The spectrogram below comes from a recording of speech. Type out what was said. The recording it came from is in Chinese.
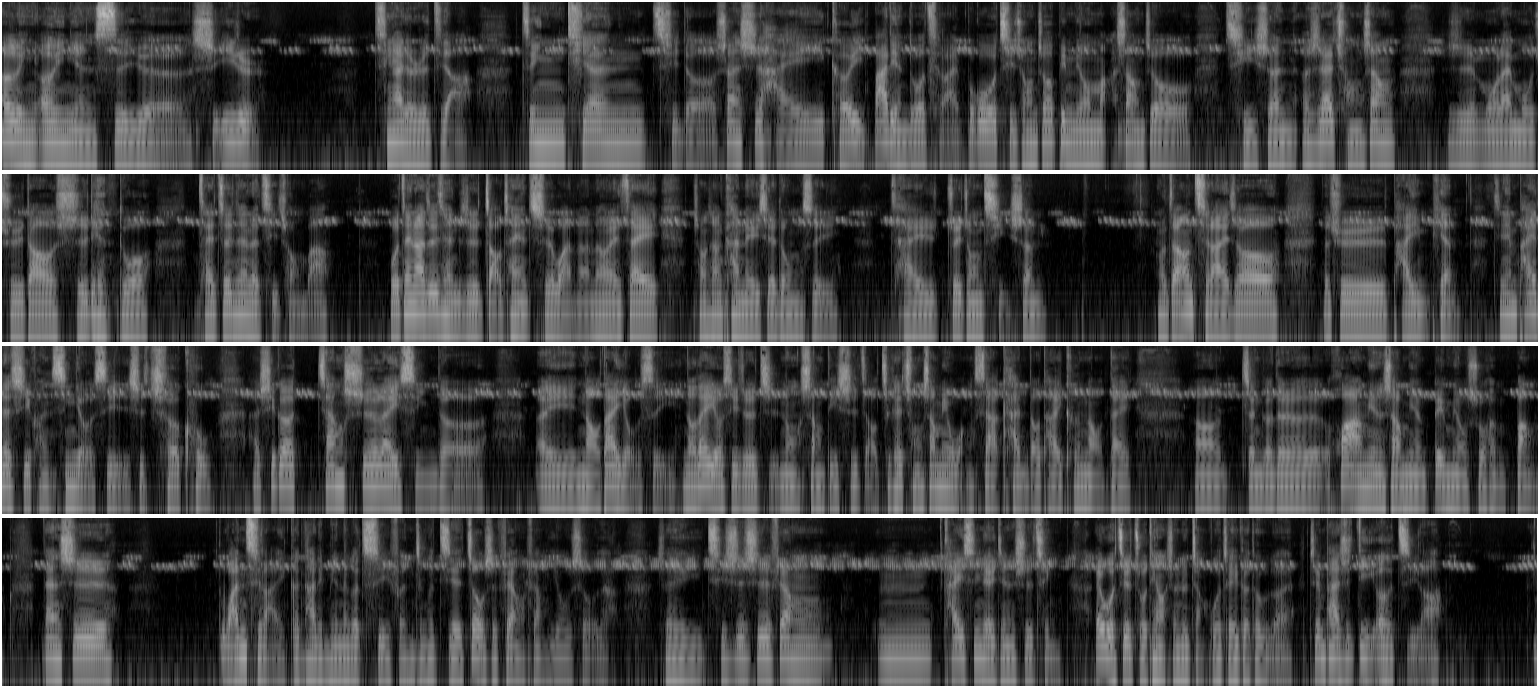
二零二一年四月十一日，亲爱的日记啊，今天起的算是还可以，八点多起来。不过我起床之后并没有马上就起身，而是在床上就是磨来磨去到十点多才真正的起床吧。我在那之前就是早餐也吃完了，然后也在床上看了一些东西，才最终起身。我早上起来之后就去拍影片。今天拍的是一款新游戏，是车库，还是一个僵尸类型的诶脑袋游戏。脑袋游戏就是指那种上帝视角，只可以从上面往下看到他一颗脑袋。嗯，整个的画面上面并没有说很棒，但是玩起来跟它里面那个气氛，整个节奏是非常非常优秀的，所以其实是非常。嗯，开心的一件事情。哎，我记得昨天好像就讲过这个，对不对？今天拍的是第二集啦。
